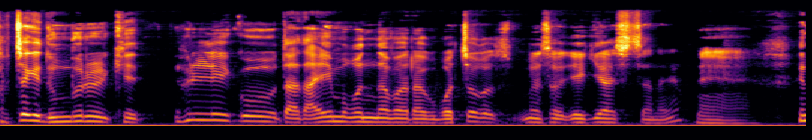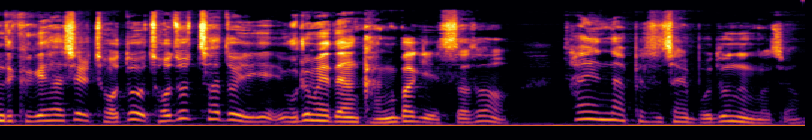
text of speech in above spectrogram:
갑자기 눈물을 이렇게 흘리고 나 나이 먹었나봐라고 멋쩍으면서 얘기하시잖아요. 네. 근데 그게 사실 저도 저조차도 이게 울음에 대한 강박이 있어서 타인 앞에서 잘 못 우는 거죠.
